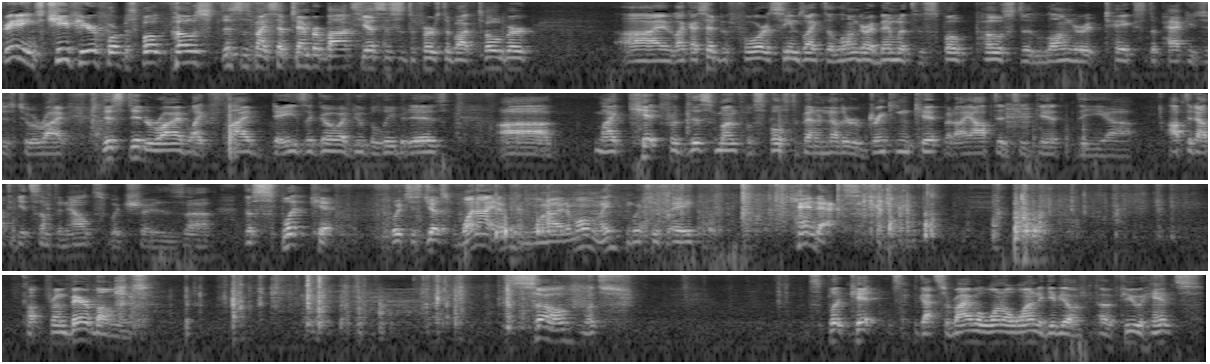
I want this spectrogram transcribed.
Greetings, Chief here for Bespoke Post. This is my September box. Yes, this is the 1st of October. Like I said before, it seems like the longer I've been with Bespoke Post, the longer it takes the packages to arrive. This did arrive like five days ago, I do believe it is. Uh, my kit for this month was supposed to have been another drinking kit, but I opted to get the uh, opted out to get something else, which is uh, the split kit which is just one item and one item only, which is a hand axe from Barebones. So let's split kit. It's got Survival 101 to give you a, a few hints.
